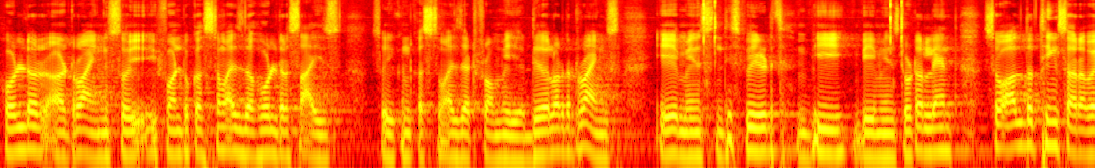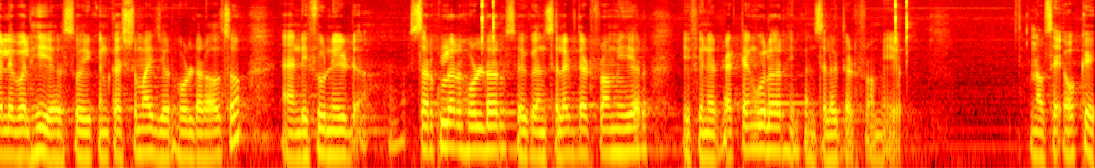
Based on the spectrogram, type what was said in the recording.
holder uh, drawing. So if you want to customize the holder size so you can customize that from here. These are the drawings. A means this width b b means total length. So all the things are available here. So you can customize your holder also. And if you need circular holder so you can select that from here. If you need rectangular you can select that from here. Now say okay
